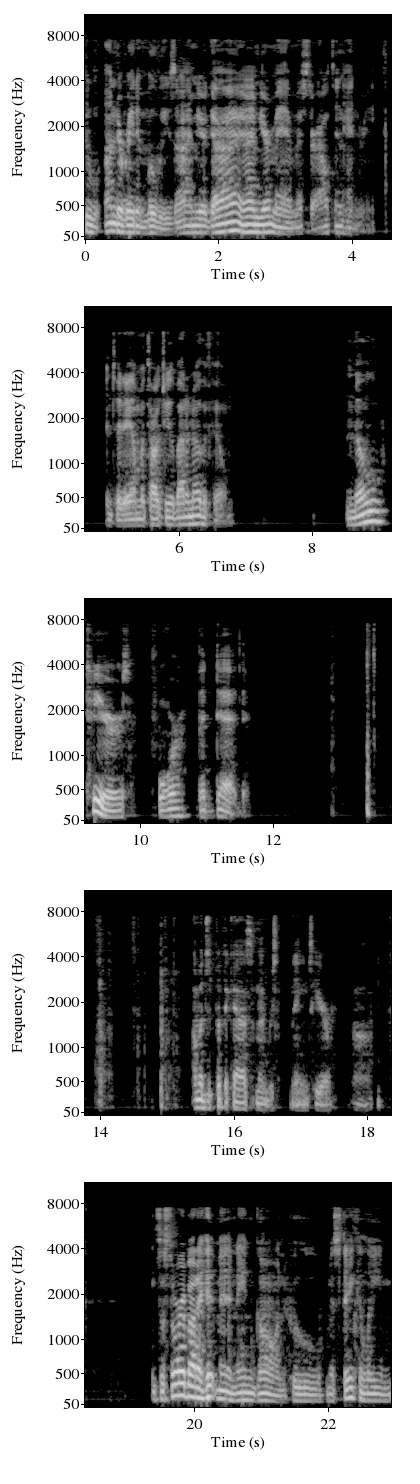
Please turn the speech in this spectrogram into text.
To Underrated Movies. I'm your guy, I'm your man, Mr. Alton Henry. And today I'm going to talk to you about another film No Tears for the Dead. I'm going to just put the cast members' names here. Uh, it's a story about a hitman named Gon who mistakenly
